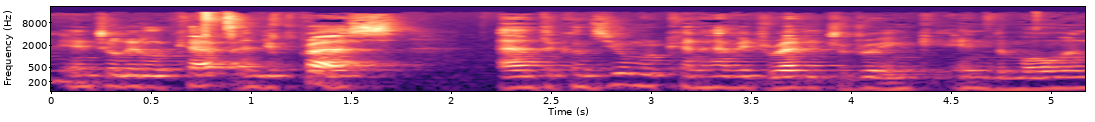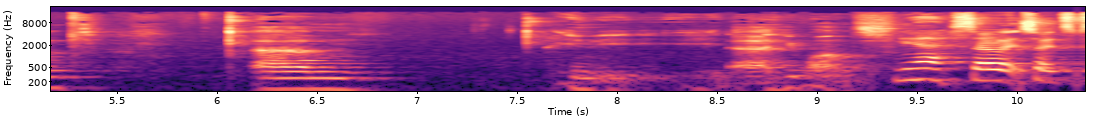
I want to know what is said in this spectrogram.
mm-hmm. into a little cap and you press and the consumer can have it ready to drink in the moment um, he, uh, he wants. Yeah, so so it's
